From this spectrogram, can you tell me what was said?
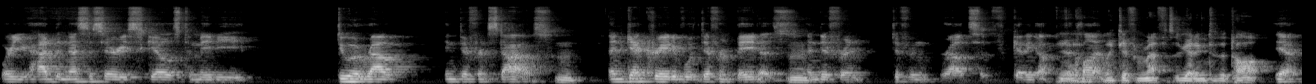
where you had the necessary skills to maybe do a route in different styles Mm. and get creative with different betas Mm. and different different routes of getting up yeah the climb? like different methods of getting to the top Yeah.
